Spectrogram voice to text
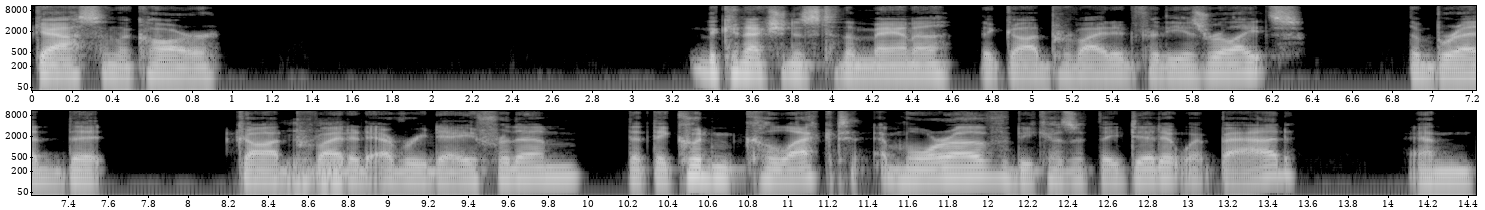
gas in the car. The connection is to the manna that God provided for the Israelites, the bread that God mm-hmm. provided every day for them that they couldn't collect more of because if they did, it went bad. And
